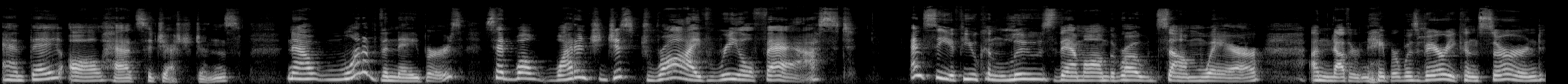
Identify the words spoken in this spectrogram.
and they all had suggestions. Now, one of the neighbors said, Well, why don't you just drive real fast and see if you can lose them on the road somewhere? Another neighbor was very concerned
